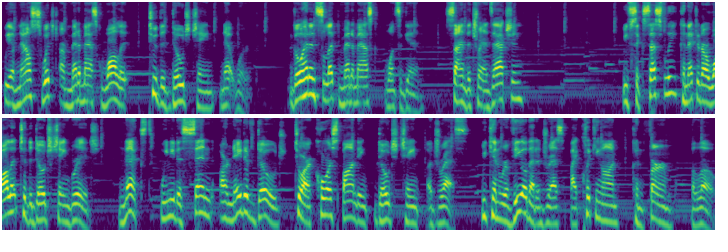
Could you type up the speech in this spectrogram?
We have now switched our MetaMask wallet to the Dogechain network. Go ahead and select MetaMask once again. Sign the transaction. We've successfully connected our wallet to the Dogechain bridge. Next, we need to send our native Doge to our corresponding Dogechain address. We can reveal that address by clicking on Confirm below.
